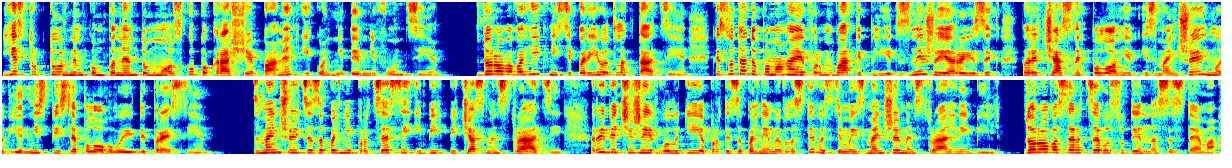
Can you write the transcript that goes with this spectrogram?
є структурним компонентом мозку, покращує пам'ять і когнітивні функції. Здорова вагітність і період лактації. Кислота допомагає формувати плід, знижує ризик передчасних пологів і зменшує ймовірність післяпологової депресії. Зменшуються запальні процеси і біль під час менструації. Рибячий жир володіє протизапальними властивостями і зменшує менструальний біль. Здорова серцево-судинна система.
